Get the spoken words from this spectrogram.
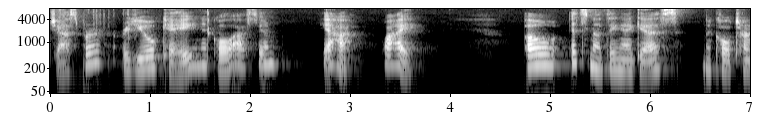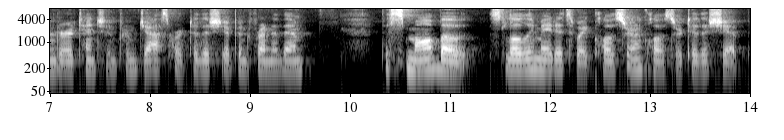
Jasper, are you okay? Nicole asked him. Yeah, why? Oh, it's nothing, I guess. Nicole turned her attention from Jasper to the ship in front of them. The small boat slowly made its way closer and closer to the ship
